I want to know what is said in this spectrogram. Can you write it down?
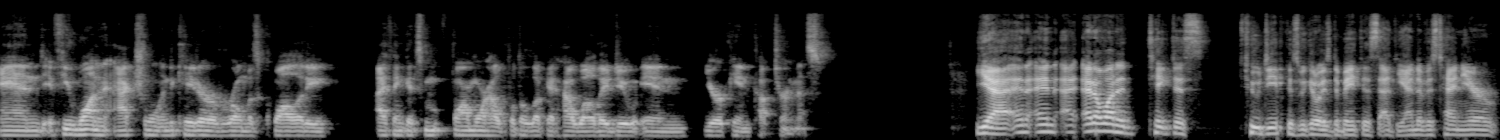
And if you want an actual indicator of Roma's quality, I think it's far more helpful to look at how well they do in European Cup tournaments. Yeah, and and I, I don't want to take this too deep because we could always debate this at the end of his tenure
